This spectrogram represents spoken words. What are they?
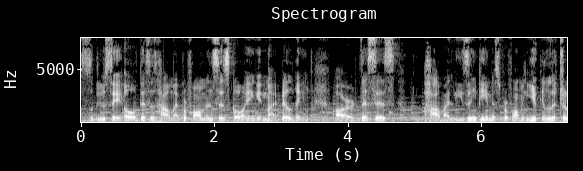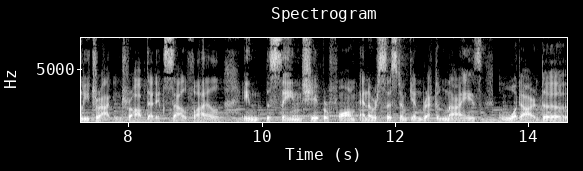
so to say, oh, this is how my performance is going in my building, or this is how my leasing team is performing. You can literally drag and drop that Excel file in the same shape or form, and our system can recognize what are the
